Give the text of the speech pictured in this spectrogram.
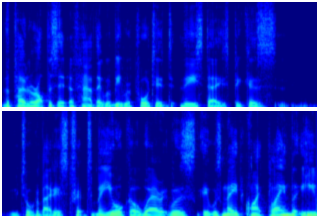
the polar opposite of how they would be reported these days because you talk about his trip to Mallorca, where it was it was made quite plain that he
